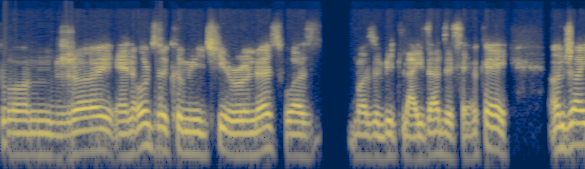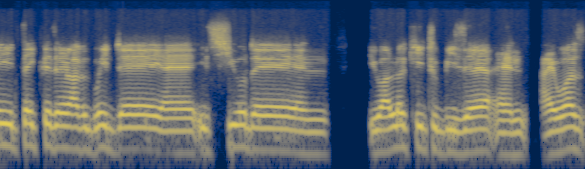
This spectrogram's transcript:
to enjoy. And all the community around us was was a bit like that. They say, okay, enjoy it, take pleasure, have a great day, and it's your day, and you are lucky to be there. And I was,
